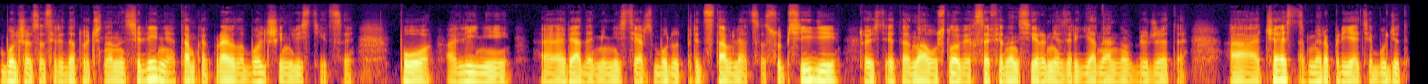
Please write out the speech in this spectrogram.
больше сосредоточено население, там, как правило, больше инвестиций. По линии э, ряда министерств будут представляться субсидии, то есть это на условиях софинансирования из регионального бюджета а часть мероприятий будет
